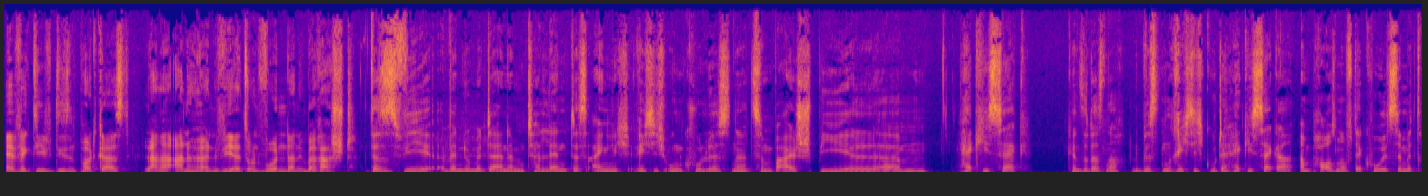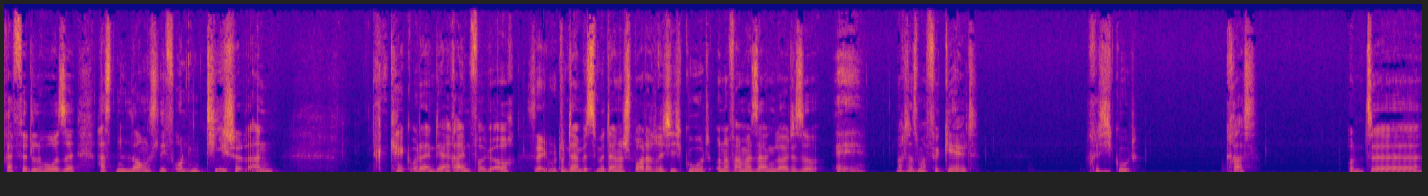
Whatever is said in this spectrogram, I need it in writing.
effektiv diesen Podcast lange anhören wird und wurden dann überrascht. Das ist wie, wenn du mit deinem Talent, das eigentlich richtig uncool ist, ne, zum Beispiel ähm, Hacky-Sack. Kennst du das noch? Du bist ein richtig guter Hacky-Sacker, am Pausenhof der coolste mit Dreiviertelhose, hast einen Longsleeve und ein T-Shirt an. Keck, oder? In der Reihenfolge auch. Sehr gut. Und dann bist du mit deiner Sportart richtig gut und auf einmal sagen Leute so, ey, mach das mal für Geld. Richtig gut. Krass. Und äh,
